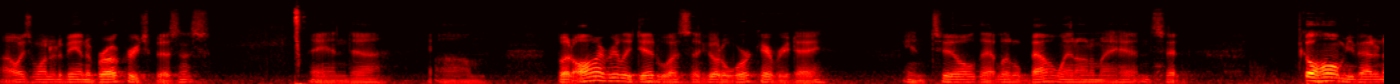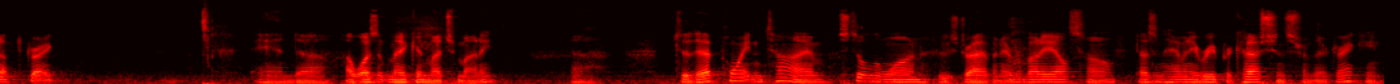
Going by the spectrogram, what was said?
I always wanted to be in the brokerage business, and uh, um, but all I really did was I'd go to work every day until that little bell went on in my head and said, Go home, you've had enough to drink. And uh, I wasn't making much money. Uh, to that point in time, still the one who's driving everybody else home, doesn't have any repercussions from their drinking.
